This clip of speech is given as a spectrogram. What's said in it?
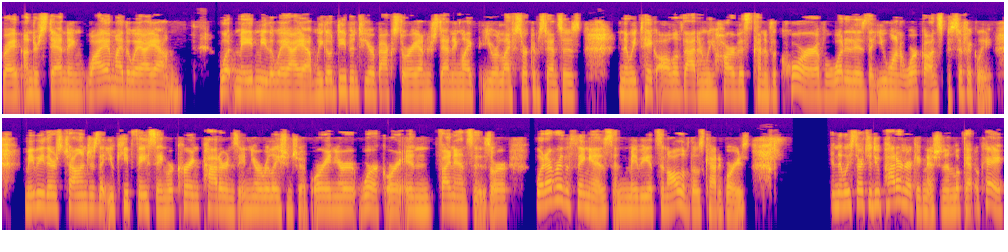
right? Understanding why am I the way I am? What made me the way I am. We go deep into your backstory, understanding like your life circumstances. And then we take all of that and we harvest kind of the core of what it is that you want to work on specifically. Maybe there's challenges that you keep facing, recurring patterns in your relationship or in your work or in finances or whatever the thing is. And maybe it's in all of those categories. And then we start to do pattern recognition and look at, okay,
